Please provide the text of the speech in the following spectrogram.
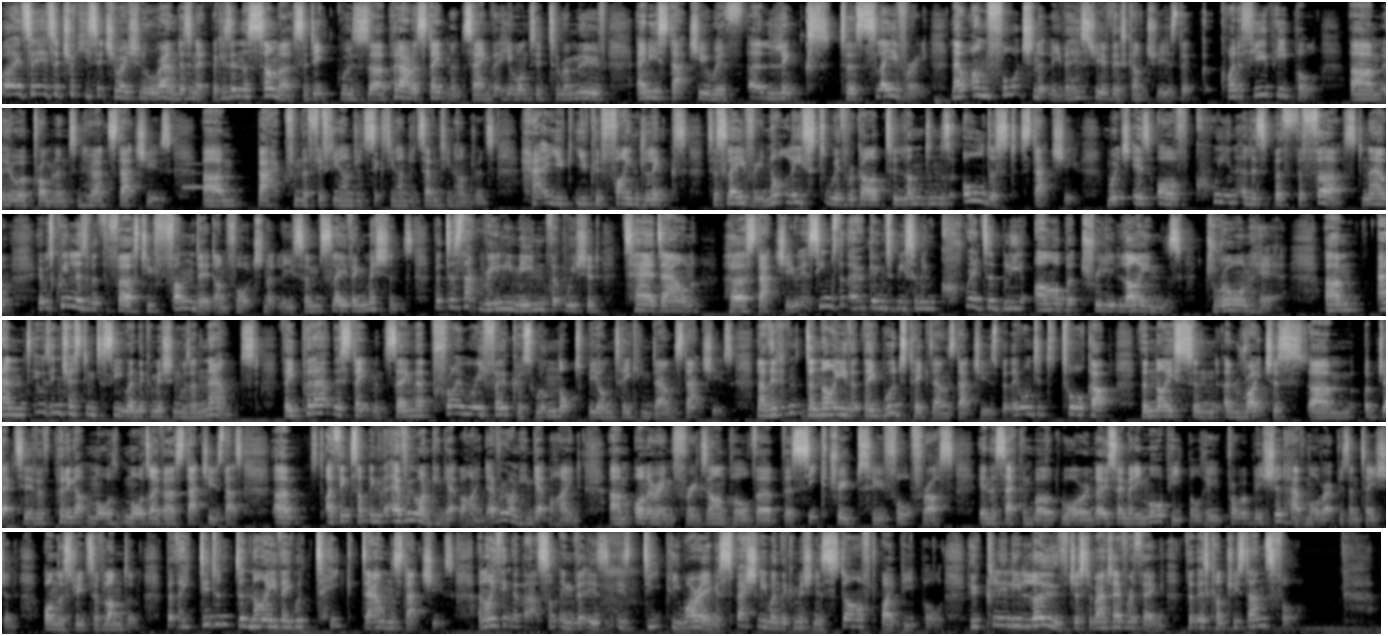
Well, it's a, it's a tricky situation all round, isn't it? Because in the summer, Sadiq was uh, put out a statement saying that he wanted to remove any statue with uh, links to slavery. Now, unfortunately, the history of this country is that quite a few people um, who were prominent and who had statues um, back from the 1500s, 1600s, 1700s, how you, you could find links to slavery, not least with regard to London's oldest statue, which is of Queen Elizabeth I. Now, it was Queen Elizabeth I who funded, unfortunately, some slaving missions, but does that really mean that we should tear down her statue? It seems that there are going to be some incredibly arbitrary lines drawn here. Um, and it was interesting to see when the commission was announced, they put out this statement saying their primary focus will not be on taking down statues. Now, they didn't deny that they would take down statues, but they wanted to talk up the nice and, and righteous um, objective of putting up more, more diverse statues. That's, um, I think, something that everyone can get behind. Everyone can get behind um, honouring, for example, the, the Sikh troops who fought for us in the Second World War, and oh, so many more people who probably should have more representation on the streets of London. But they didn't deny they would take down statues. And I think that that's something that is, is deeply worrying, especially when the Commission is staffed by people who clearly loathe just about everything that this country stands for.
